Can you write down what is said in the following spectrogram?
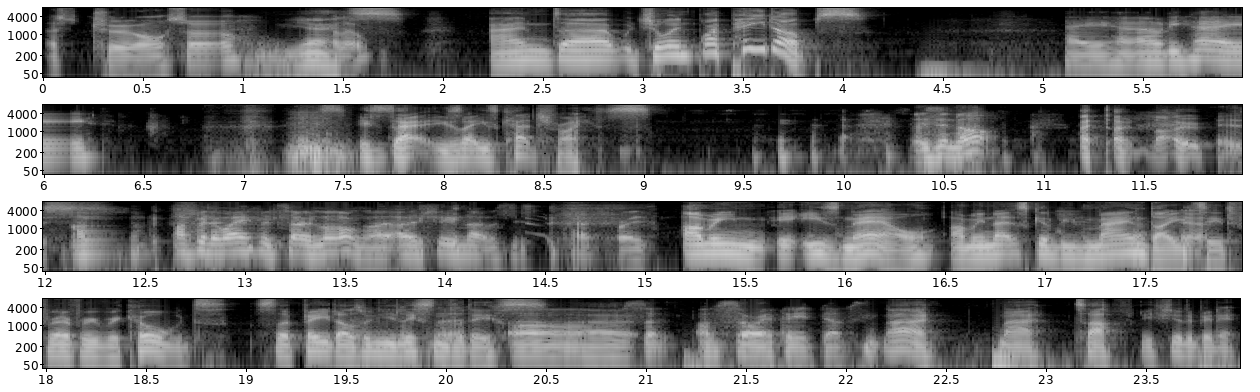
That's true also. Yes. And uh, we're joined by P Dubs. Hey, howdy, hey. Is, is that is that his catchphrase? Is it not? I don't know. I've, I've been away for so long. I, I assume that was his catchphrase. I mean, it is now. I mean, that's going to be mandated for every record. So P Dubs, when you listen to this, Oh, uh, so, I'm sorry, Pete Dubs. no, no, tough. He should have been here.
